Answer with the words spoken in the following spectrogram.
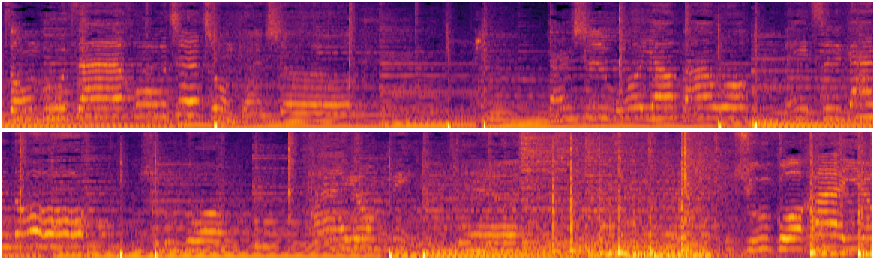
从不在乎这种感受，但是我要把握每次感动。如果还有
